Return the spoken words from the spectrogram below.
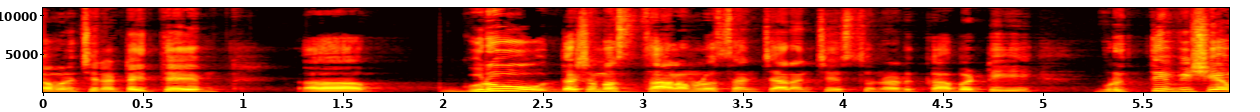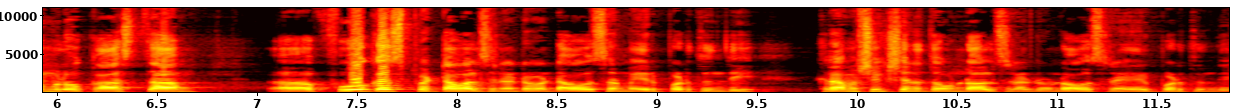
గమనించినట్టయితే గురువు దశమ స్థానంలో సంచారం చేస్తున్నాడు కాబట్టి వృత్తి విషయంలో కాస్త ఫోకస్ పెట్టవలసినటువంటి అవసరం ఏర్పడుతుంది. క్రమశిక్షణతో ఉండవలసినటువంటి అవసరం ఏర్పడుతుంది.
